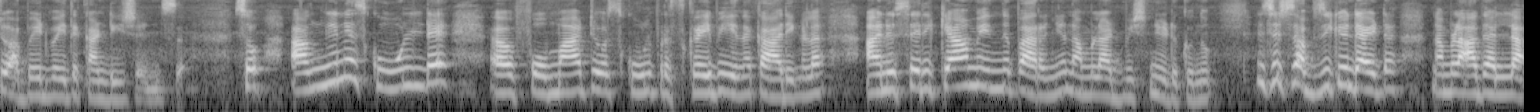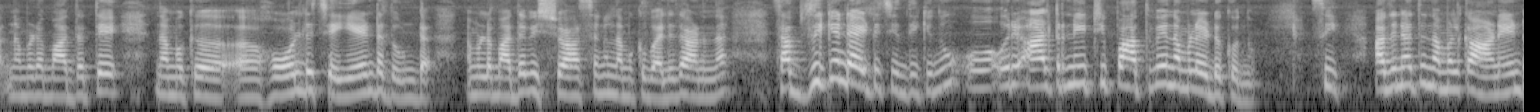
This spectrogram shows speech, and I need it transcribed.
to abide by the conditions so അങ്ങനെ സ്കൂളിന്റെ ഫോമാറ്റ് സ്കൂൾ പ്രിസ്ക്രൈബ് ചെയ്യുന്ന കാര്യങ്ങൾ അനുസരിക്കാമെന്ന് പറഞ്ഞ് നമ്മൾ അഡ്മിഷൻ എടുക്കുന്നു. സബ്സിക്വന്റ് ആയിട്ട് നമ്മൾ അതല്ല നമ്മുടെ മതത്തെ നമുക്ക് ഹോൾഡ് ചെയ്യേണ്ടതുണ്ട്. നമ്മുടെ മതവിശ്വാസങ്ങൾ നമുക്ക് വലുതാണെന്ന് സബ്സിക്വന്റ് ആയിട്ട് ചിന്തിക്കുന്നു. ഒരു ആൾട്ടർനേറ്റീവ് പാത്വേ നമ്മൾ എടുക്കുന്നു. സി അതിനകത്ത് നമ്മൾ കാണേണ്ട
